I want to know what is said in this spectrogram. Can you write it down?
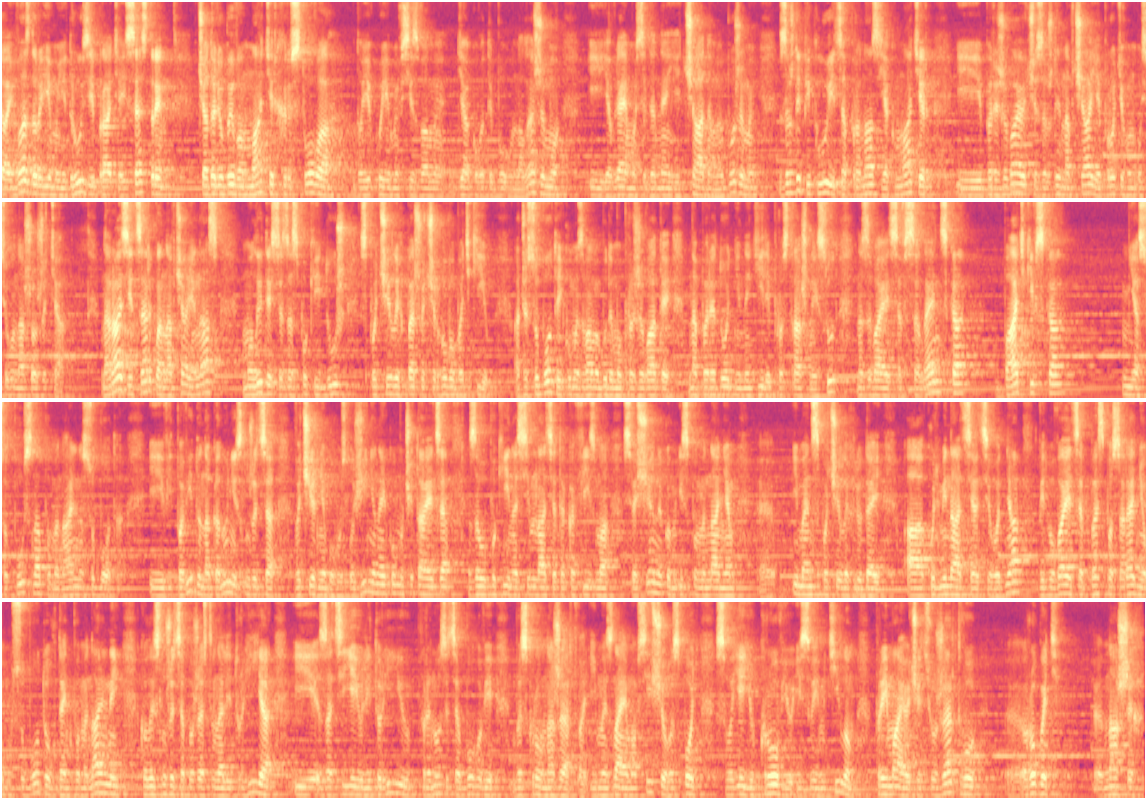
Вітаю вас, дорогі мої друзі, браття і сестри, чадолюбива матір Христова, до якої ми всі з вами дякувати Богу належимо і являємося для неї чадами Божими, завжди піклується про нас як матір і переживаючи, завжди навчає протягом усього нашого життя. Наразі церква навчає нас молитися за спокій душ спочилих першочергово батьків. Адже субота, яку ми з вами будемо проживати напередодні неділі про страшний суд, називається Вселенська, Батьківська, М'ясопусна поминальна субота. І відповідно накануні служиться вечірнє богослужіння, на якому читається заупокійна 17-та кафізма священником із поминанням е, імен спочилих людей. А кульмінація цього дня відбувається безпосередньо у суботу, в день поминальний, коли служиться божественна літургія, і за цією літургією приноситься Богові безкровна жертва. І ми знаємо всі, що Господь своєю кров'ю і своїм тілом, приймаючи цю жертву, робить е, наших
